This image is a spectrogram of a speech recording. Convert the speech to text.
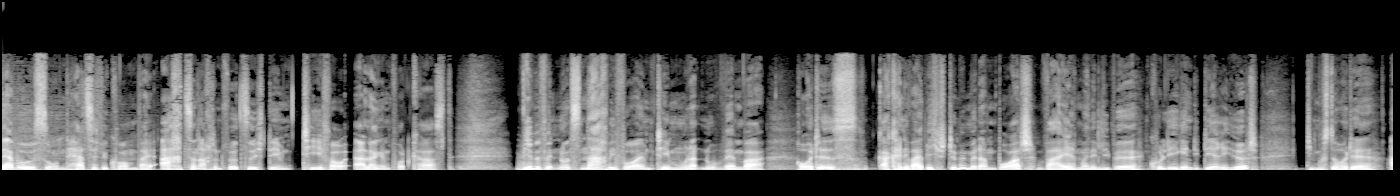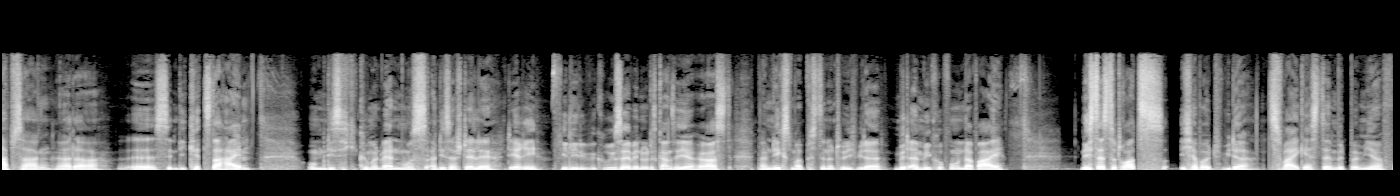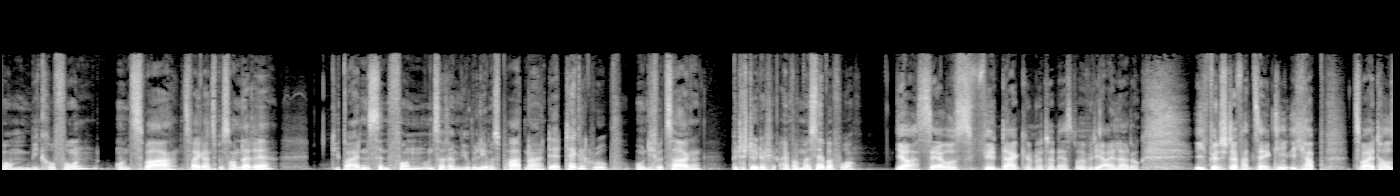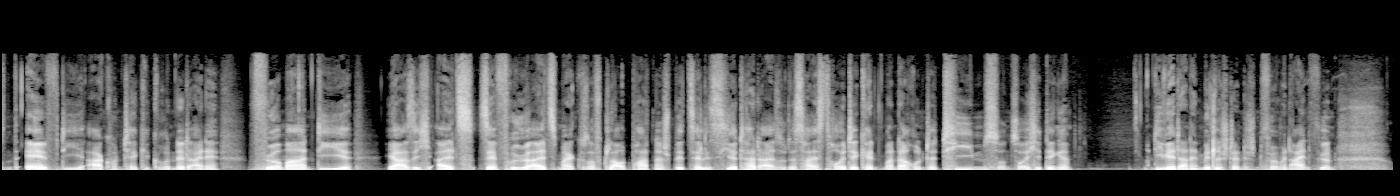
Servus und herzlich willkommen bei 1848, dem TV Erlangen Podcast. Wir befinden uns nach wie vor im Themenmonat November. Heute ist gar keine weibliche Stimme mit an Bord, weil meine liebe Kollegin, die Deri Hirt, die musste heute absagen. Ja, da äh, sind die Kids daheim, um die sich gekümmert werden muss. An dieser Stelle, Deri, viele liebe Grüße, wenn du das Ganze hier hörst. Beim nächsten Mal bist du natürlich wieder mit am Mikrofon dabei. Nichtsdestotrotz, ich habe heute wieder zwei Gäste mit bei mir vom Mikrofon und zwar zwei ganz besondere. Die beiden sind von unserem Jubiläumspartner, der Tackle Group. Und ich würde sagen, bitte stellt euch einfach mal selber vor. Ja, servus. Vielen Dank, Jonathan, erstmal für die Einladung. Ich bin Stefan Zenkel. Ich habe 2011 die Arcontech gegründet, eine Firma, die ja, sich als sehr früh als Microsoft Cloud Partner spezialisiert hat. Also das heißt, heute kennt man darunter Teams und solche Dinge die wir dann in mittelständischen Firmen einführen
